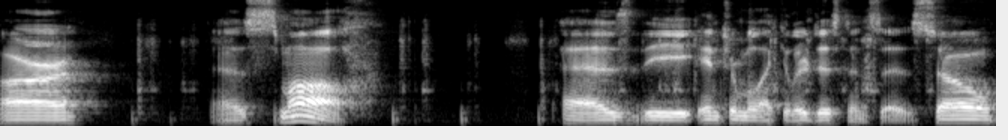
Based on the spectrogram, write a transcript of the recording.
are as small as the intermolecular distances. So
